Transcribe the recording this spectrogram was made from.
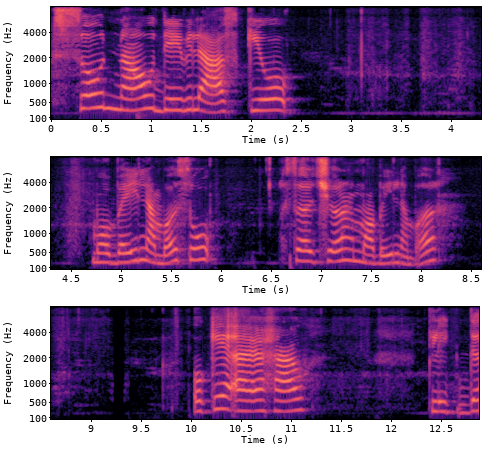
so now they will ask your mobile number so search your mobile number. Okay i have clicked the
